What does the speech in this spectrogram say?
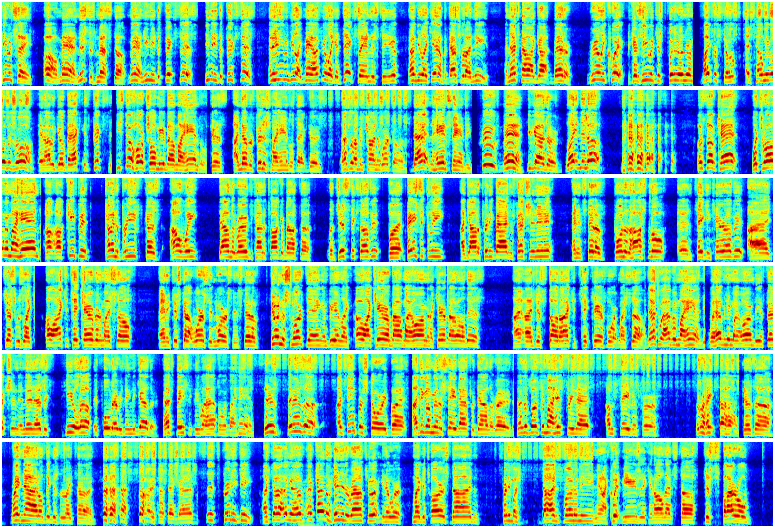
He would say, "Oh man, this is messed up. Man, you need to fix this. You need to fix this." And he would even be like, "Man, I feel like a dick saying this to you." And I'd be like, "Yeah, but that's what I need." And that's how I got better really quick because he would just put it under a microscope and tell me what was wrong and I would go back and fix it. He still harps on me about my handles because I never finished my handles that good. That's what I've been trying to work on. That and hand sanding. Whew, man, you guys are lighting it up. What's up, Cat? What's wrong with my hand? I'll, I'll keep it kind of brief because I'll wait down the road to kind of talk about the logistics of it. But basically, I got a pretty bad infection in it. And instead of going to the hospital and taking care of it, I just was like, oh, I can take care of it myself. And it just got worse and worse. Instead of doing the smart thing and being like, oh, I care about my arm and I care about all this. I, I just thought I could take care for it myself. That's what happened in my hand. What happened in my arm, the infection, and then as it healed up, it pulled everything together. That's basically what happened with my hand. There's there's a a deeper story, but I think I'm gonna save that for down the road. There's a bunch of my history that I'm saving for the right time. Because uh, right now, I don't think it's the right time. Sorry about that, guys. It's pretty deep. I got, you know, I kind of hinted around to it, you know, where my guitarist died and pretty much died in front of me. And then I quit music and all that stuff. Just spiraled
